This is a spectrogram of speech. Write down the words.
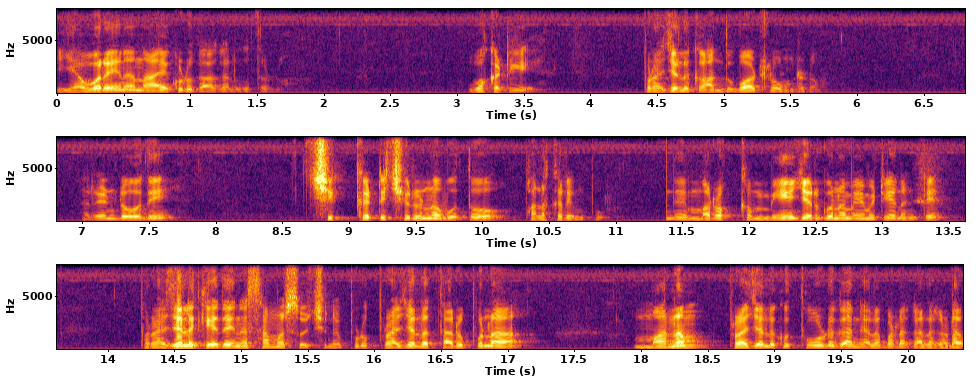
ఎవరైనా నాయకుడు కాగలుగుతాడు. ఒకటి ప్రజలకు అందుబాటులో ఉండడం. రెండవది చిక్కటి చిరునవ్వుతో పలకరింపు. మరొక మేజర్ గుణం ఏమిటి అని అంటే ప్రజలకు ఏదైనా సమస్య వచ్చినప్పుడు ప్రజల తరపున మనం ప్రజలకు తోడుగా నిలబడగలగడం.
